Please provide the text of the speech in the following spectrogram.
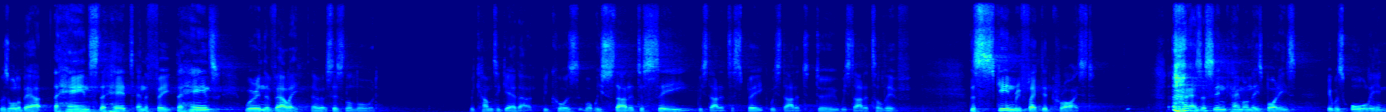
It was all about the hands, the head, and the feet. The hands were in the valley, uh, says the Lord. We come together because what we started to see, we started to speak, we started to do, we started to live. The skin reflected Christ. As the sin came on these bodies, it was all in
